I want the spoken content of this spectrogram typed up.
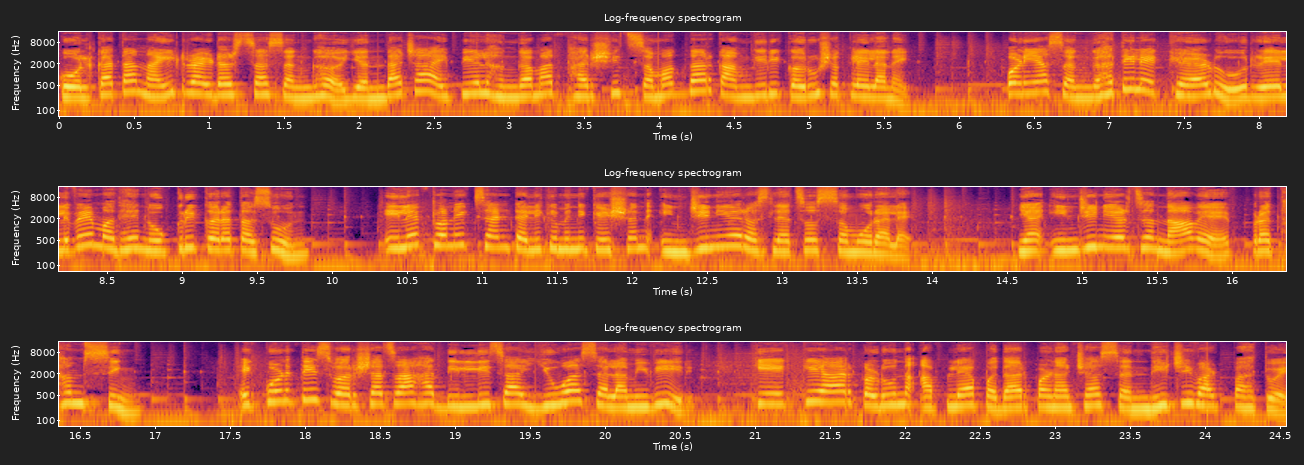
कोलकाता नाईट रायडर्सचा संघ यंदाच्या आय पी एल हंगामात फारशी चमकदार कामगिरी करू शकलेला नाही. पण या संघातील एक खेळाडू रेल्वेमध्ये नोकरी करत असून इलेक्ट्रॉनिक्स अँड टेलिकम्युनिकेशन इंजिनियर असल्याचं समोर आलंय. या इंजिनियरचं नाव आहे प्रथम सिंग. एकोणतीस वर्षाचा हा दिल्लीचा युवा सलामीवीर के के आरकडून आपल्या पदार्पणाच्या संधीची वाट पाहतोय.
